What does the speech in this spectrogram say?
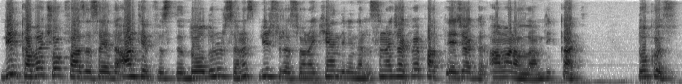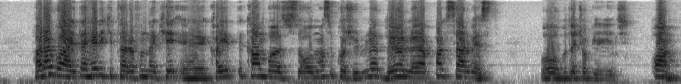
Bir kaba çok fazla sayıda antep fıstığı doldurursanız bir süre sonra kendiliğinden ısınacak ve patlayacaktır. Aman Allah'ım dikkat. 9. Paraguay'da her iki tarafındaki e, kayıtlı kan bağışçısı olması koşuluyla düello yapmak serbest. Oo bu da çok ilginç. 10.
